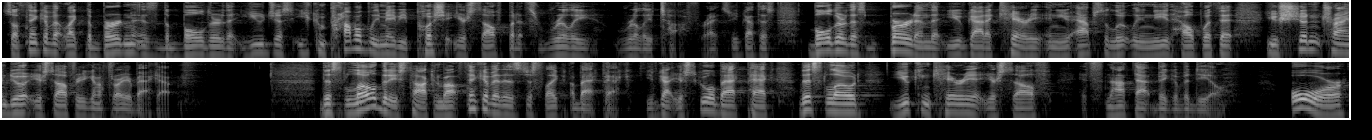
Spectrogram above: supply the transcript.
So think of it like the burden is the boulder that you just, you can probably maybe push it yourself, but it's really, really tough, right? So you've got this boulder, this burden that you've got to carry, and you absolutely need help with it. You shouldn't try and do it yourself, or you're going to throw your back out. This load that he's talking about, think of it as just like a backpack. You've got your school backpack. This load, you can carry it yourself. It's not that big of a deal. Or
